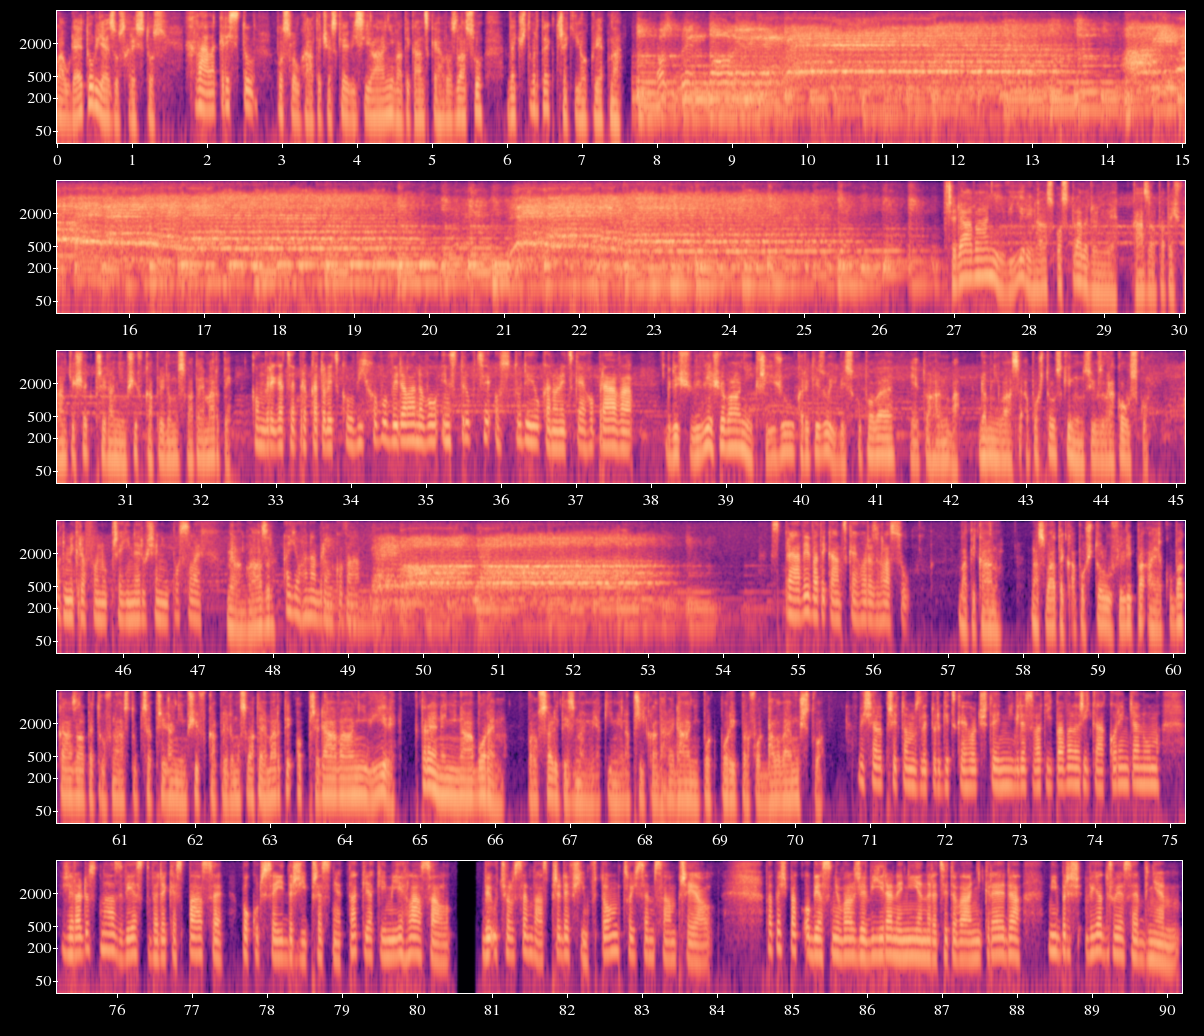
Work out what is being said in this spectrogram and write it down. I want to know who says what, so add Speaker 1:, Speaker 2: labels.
Speaker 1: Laudetur Jezus Christus.
Speaker 2: Chvála Kristu.
Speaker 1: Posloucháte české vysílání Vatikánského rozhlasu ve čtvrtek 3. května. Předávání víry nás ospravedlňuje, kázal papež František při raním v kapli domu svaté Marty.
Speaker 2: Kongregace pro katolickou výchovu vydala novou instrukci o studiu kanonického práva.
Speaker 1: Když vyvěšování křížů kritizují biskupové, je to hanba, domnívá se apoštolský nuncius v Rakousku.
Speaker 2: Od mikrofonu přejí nerušený poslech
Speaker 1: Milan Glázer
Speaker 2: a Johana Bronková. Zprávy vatikánského rozhlasu.
Speaker 1: Vatikán. Na svátek apoštolů Filipa a Jakuba kázal Petrův nástupce při raním v kapli domu svaté Marty o předávání víry, které není náborem, proselitismem, jakým je například hledání podpory pro fotbalové mužstvo.
Speaker 2: Vyšel přitom z liturgického čtení, kde svatý Pavel říká Korintianům, že radostná zvěst vede ke spáse, pokud se jí drží přesně tak, jak jim ji hlásal. Vyučil jsem vás především v tom, co jsem sám přijal. Papež pak objasňoval, že víra není jen recitování kréda, nýbrž vyjadřuje se v něm.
